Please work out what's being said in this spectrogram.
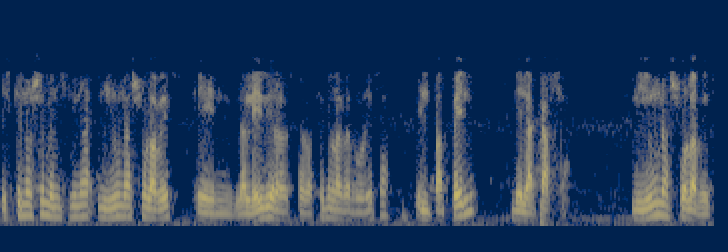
es que no se menciona ni una sola vez en la ley de la restauración de la naturaleza el papel de la caza, ni una sola vez.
